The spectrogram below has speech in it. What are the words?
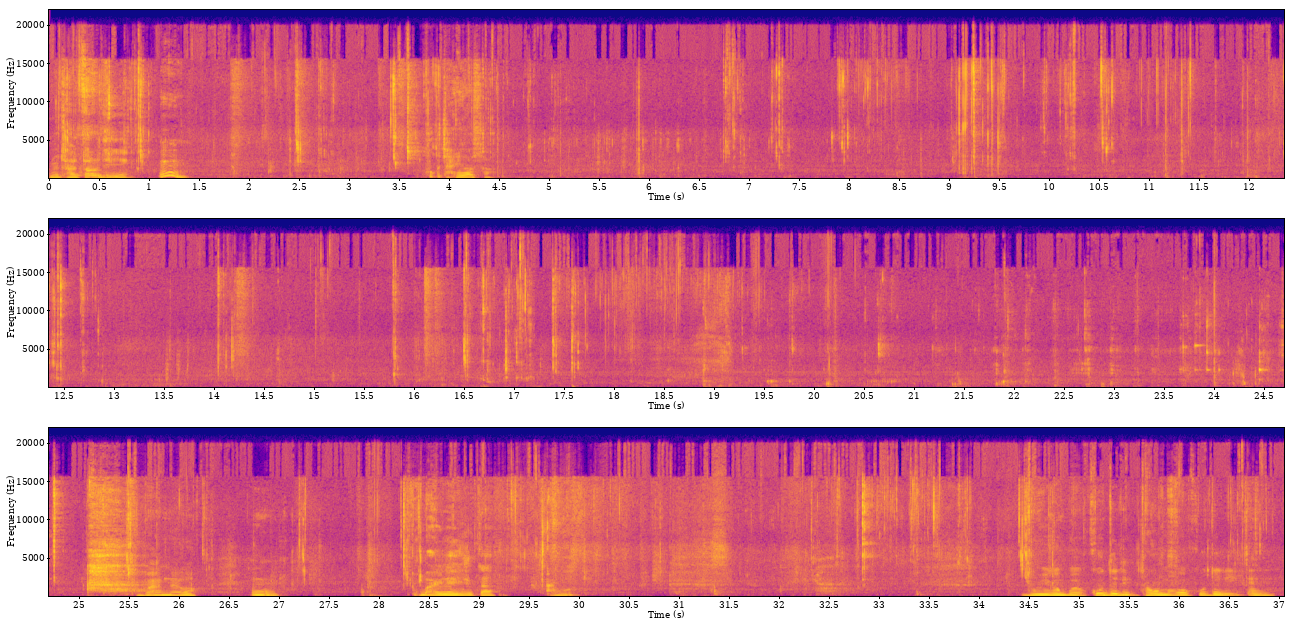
이거 잘 떨어지지. 푹잘 익었어. 많이 매워? 응. 마요네즈 줄까? 아니? 그럼 이거 뭐야? 꼬들이? 저거 먹어, 꼬들이. 응.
